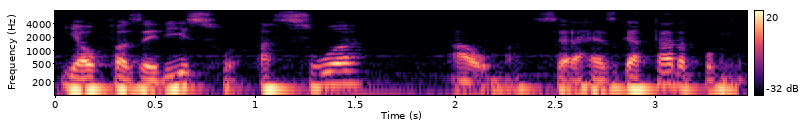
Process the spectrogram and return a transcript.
E ao fazer isso, a sua alma será resgatada por mim.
